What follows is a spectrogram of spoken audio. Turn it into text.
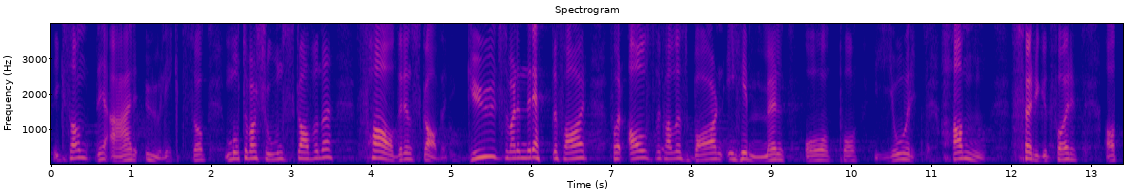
ikke sant? Det er ulikt. Så motivasjonsgavene, Faderens gaver. Gud som er den rette far for alt som kalles barn i himmel og på jord. Han sørget for at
